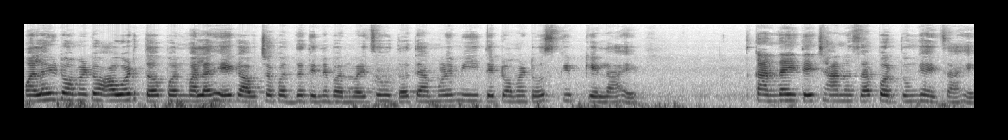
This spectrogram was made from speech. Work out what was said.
मलाही टोमॅटो आवडतं पण मला हे गावच्या पद्धतीने बनवायचं होतं. त्यामुळे मी इथे टोमॅटो स्किप केला आहे. कांदा इथे छान असा परतून घ्यायचा आहे.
